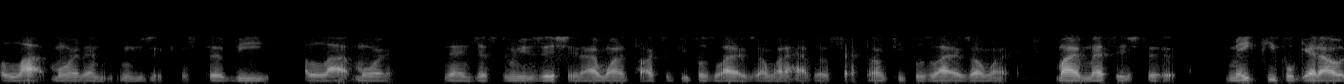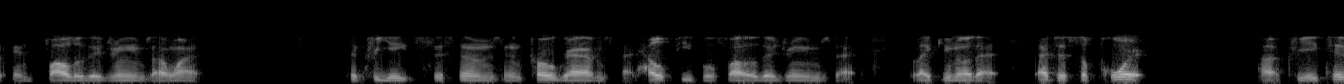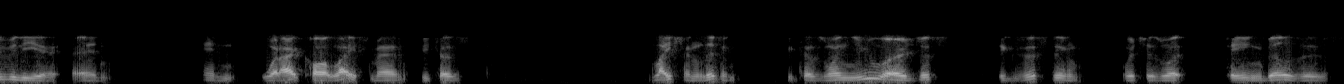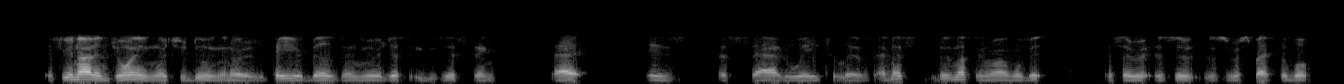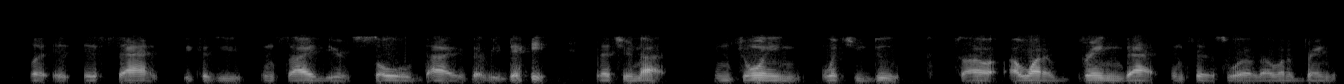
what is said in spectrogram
a lot more than music. Is to be a lot more than just a musician. I want to talk to people's lives. I want to have an effect on people's lives. I want my message to make people get out and follow their dreams. I want to create systems and programs that help people follow their dreams that like you know that that just support uh, creativity and and what I call life, man, because life and living. Because when you are just existing, which is what paying bills is, if you're not enjoying what you're doing in order to pay your bills, then you are just existing. That is a sad way to live, and that's there's nothing wrong with it. It's a it's a it's respectable, but it, it is sad because you inside your soul dies every day that you're not enjoying what you do. So I, I want to bring that into this world. I want to bring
